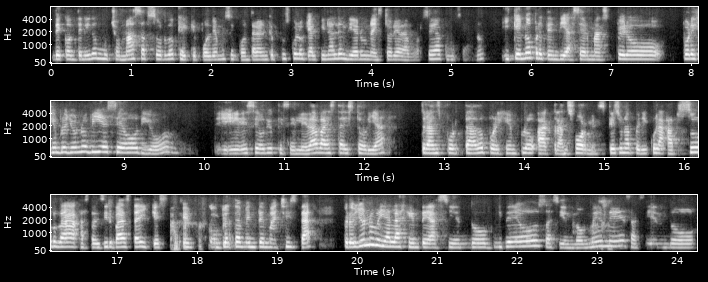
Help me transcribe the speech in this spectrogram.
de contenido mucho más absurdo que el que podríamos encontrar en Crepúsculo, que al final del día era una historia de amor, sea como sea, ¿no? Y que no pretendía ser más. Pero, por ejemplo, yo no vi ese odio, eh, ese odio que se le daba a esta historia transportado, por ejemplo, a Transformers, que es una película absurda hasta decir basta y que es completamente machista, pero yo no veía a la gente haciendo videos, haciendo memes, haciendo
